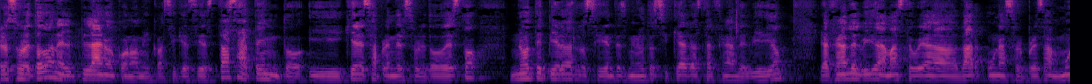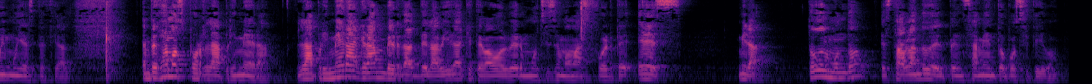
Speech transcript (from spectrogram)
pero sobre todo en el plano económico. Así que si estás atento y quieres aprender sobre todo esto, no te pierdas los siguientes minutos y quédate hasta el final del vídeo. Y al final del vídeo además te voy a dar una sorpresa muy muy especial. Empezamos por la primera. La primera gran verdad de la vida que te va a volver muchísimo más fuerte es, mira, todo el mundo está hablando del pensamiento positivo.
